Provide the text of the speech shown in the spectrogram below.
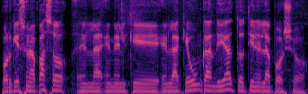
Porque es una paso en la, en el que, en la que un candidato tiene el apoyo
